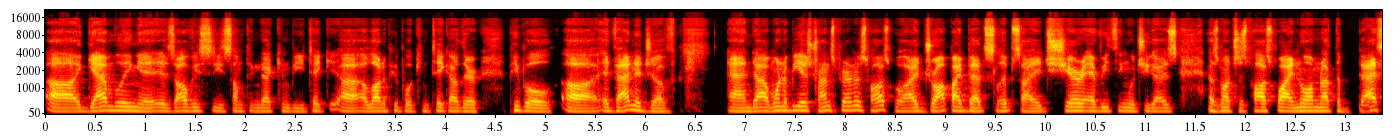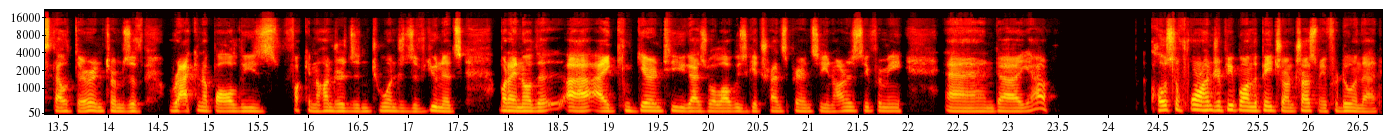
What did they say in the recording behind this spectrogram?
uh gambling is obviously something that can be take uh, a lot of people can take other people uh advantage of and I want to be as transparent as possible. I drop my bet slips. I share everything with you guys as much as possible. I know I'm not the best out there in terms of racking up all these fucking hundreds and two hundreds of units, but I know that uh, I can guarantee you guys will always get transparency and honesty from me. And uh, yeah, close to 400 people on the Patreon. Trust me for doing that.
